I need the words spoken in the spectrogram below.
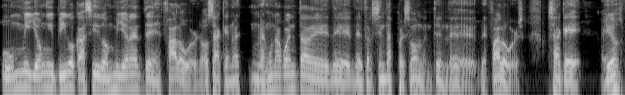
un millón y pico, casi dos millones de followers. O sea, que no es, no es una cuenta de, de, de 300 personas, ¿entiendes? De, de followers. O sea, que ellos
